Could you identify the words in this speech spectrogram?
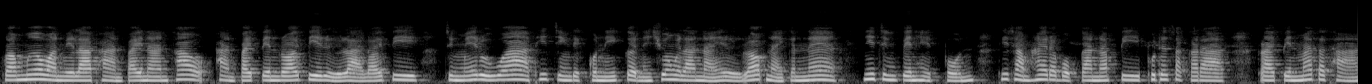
เพราะเมื่อวันเวลาผ่านไปนานเข้า ผ่านไปเป็นร้อยปีหรือหลายร้อยปี จึงไม่รู้ว่าที่จริงเด็กคนนี้เกิดในช่วงเวลาไหนหรือรอบไหนกันแน่ นี่จึงเป็นเหตุผลที่ทำให้ระบบการนับปีพุทธศักราช กลายเป็นมาตรฐาน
